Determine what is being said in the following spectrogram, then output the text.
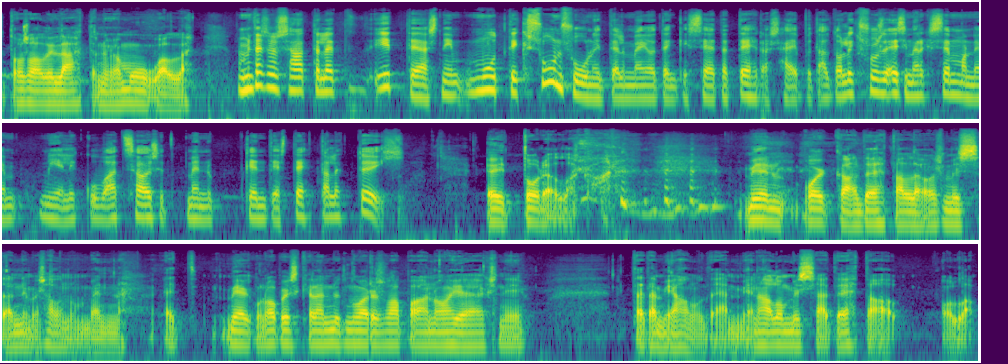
Että osa oli lähtenyt jo muualle. No mitä jos ajattelet itseäsi, niin muuttiko sun suunnitelma jotenkin se, että tehdas häipyi täältä? Oliko sinulla esimerkiksi semmoinen mielikuva, että sä olisit mennyt kenties tehtaalle töihin? Ei todellakaan. Mien voikkaan tehtaalle olisi missään nimessä halunnut mennä. Et mie kun opiskelen nyt nuorisovapaan ohjaajaksi, niin tätä minä haluan tehdä. Mie en halua missään tehtaa olla.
